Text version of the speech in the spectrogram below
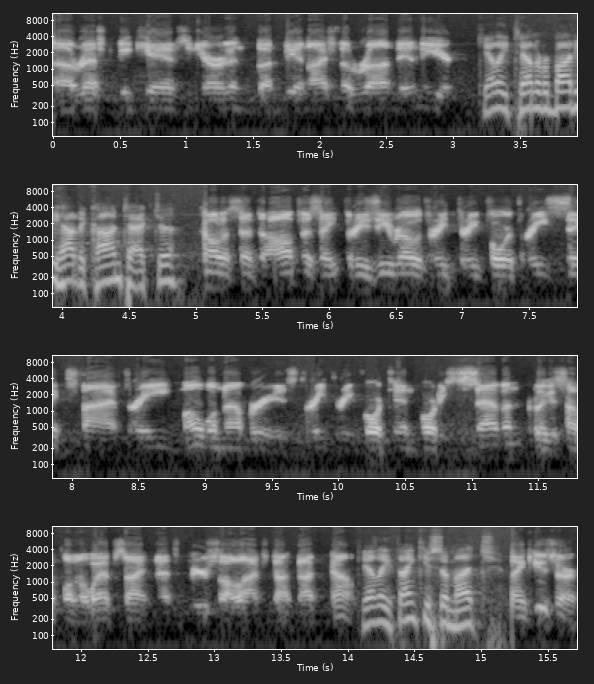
Uh, rest to be calves and yearlings, but be a nice little run to end the year. Kelly, tell everybody how to contact you. Call us at the office, 830-334-3653. Mobile number is 334-1047. Look us up on the website, and that's pearsalllivestock.com. Kelly, thank you so much. Thank you, sir.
